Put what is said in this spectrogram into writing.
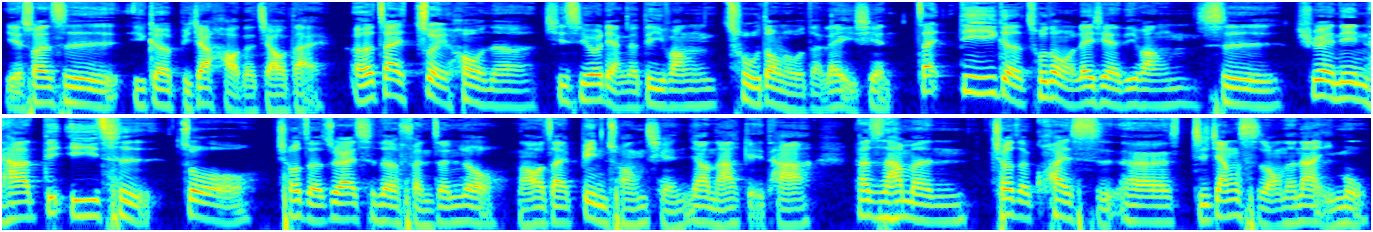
也算是一个比较好的交代。而在最后呢，其实有两个地方触动了我的泪腺。在第一个触动我泪腺的地方是徐远宁他第一次做邱泽最爱吃的粉蒸肉，然后在病床前要拿给他，那是他们邱泽快死呃即将死亡的那一幕。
